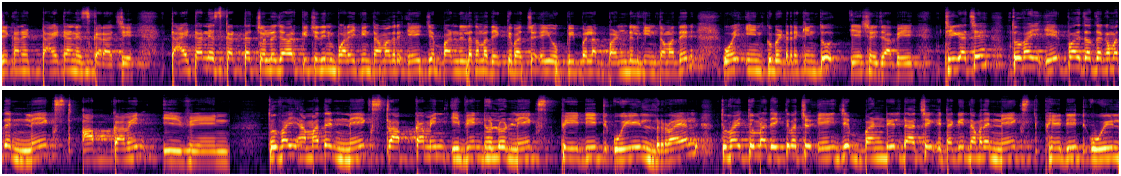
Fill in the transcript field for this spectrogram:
যেখানে টাইটান স্কোয়ার আছে। টাইটান স্কোয়ারটা চলে যাওয়ার কিছুদিন পরেই কিন্তু আমাদের এই যে বান্ডিলটা তোমরা দেখতে পাচ্ছ, এই ওপিবেলা বান্ডিল কিন্তু আমাদের ওই ইনকিউবেটারে কিন্তু এসে যাবে। ঠিক আছে? তো ভাই, এরপরে যা আমাদের নেক্সট আপকামিং ইভেন্ট তো ভাই, আমাদের নেক্সট আপকামিং ইভেন্ট হলো নেক্সট ফেডিট উইল রয়্যাল তো ভাই, তোমরা দেখতে পাচ্ছ, এই যে বান্ডেলটা আছে, এটা কিন্তু আমাদের নেক্সট ফেডিট উইল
